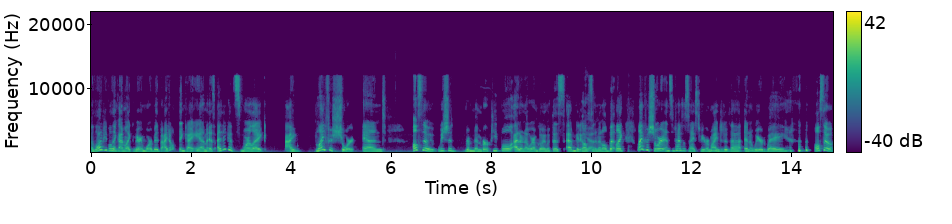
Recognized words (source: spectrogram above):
a lot of people think I'm like very morbid, but I don't think I am. It's, I think it's more like I life is short. And also we should remember people. I don't know where i'm going with this. I'm getting all Yeah. sentimental but like life is short and sometimes it's nice to be reminded of that in a weird way. Also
